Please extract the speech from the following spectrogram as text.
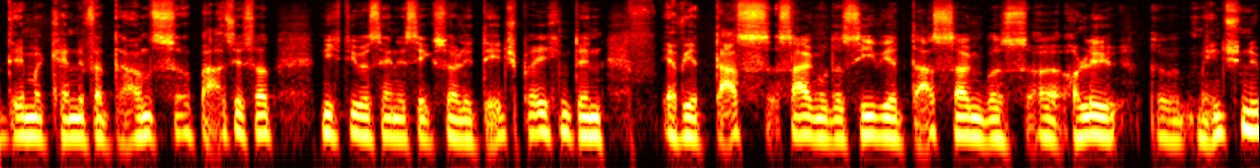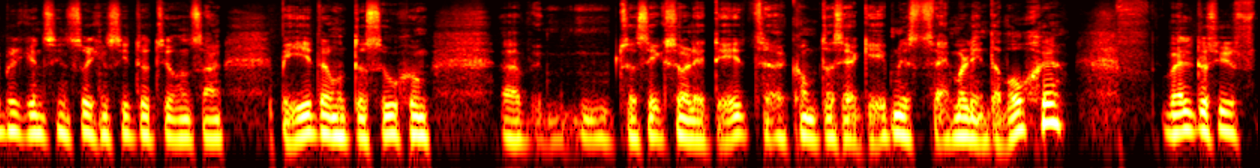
dem man keine Vertrauensbasis hat, nicht über seine Sexualität sprechen, denn er wird das sagen oder sie wird das sagen, was alle Menschen übrigens in solchen Situationen sagen. Bei jeder Untersuchung zur Sexualität kommt das Ergebnis zweimal in der Woche weil das ist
